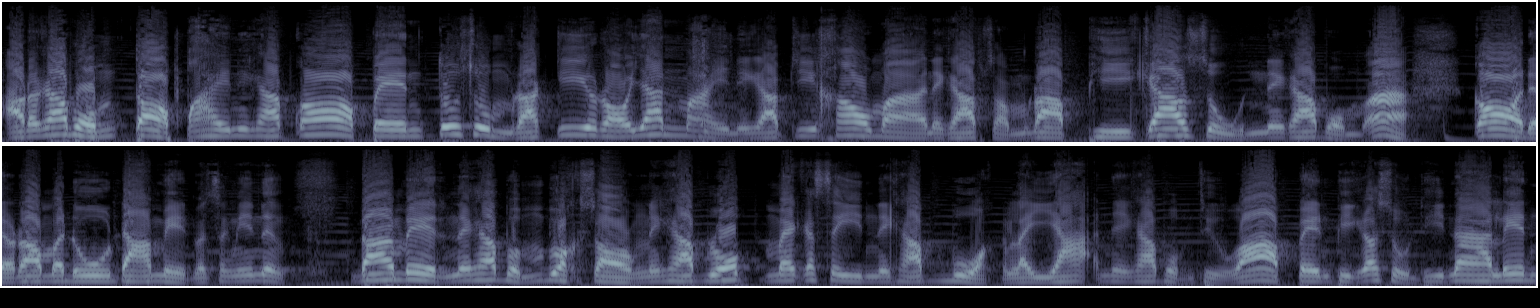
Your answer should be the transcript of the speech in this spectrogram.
เอาละครับผมต่อไปนะครับก็เป็นตู้สุ่มลัคกี้รอยัลใหม่นะครับที่เข้ามานะครับสำหรับ P90 นะครับผมอะก็เดี๋ยวเรามาดูดาเมจมันสักนิดหนึ่งดาเมจนะครับผมบวก2นะครับลบแมกกาซีนนะครับบวกระยะนะครับผมถือว่าเป็นพีกศูนย์ที่น่าเล่น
